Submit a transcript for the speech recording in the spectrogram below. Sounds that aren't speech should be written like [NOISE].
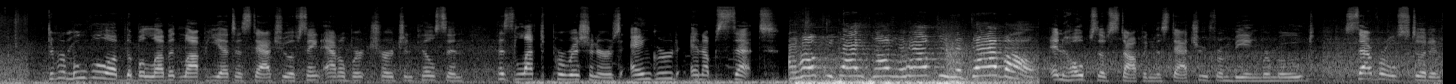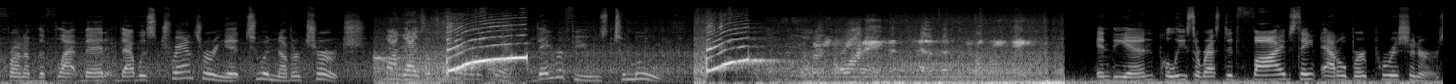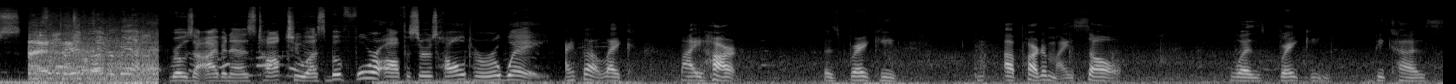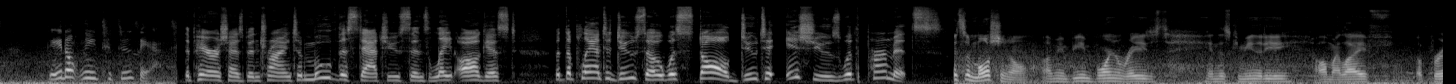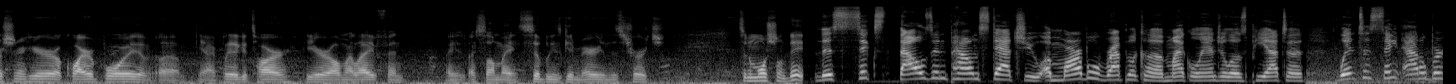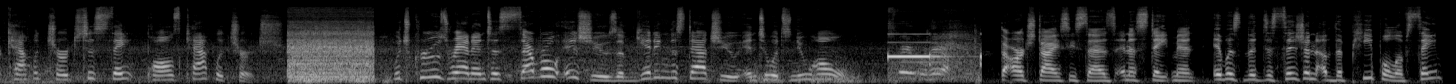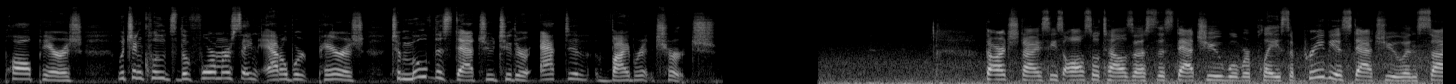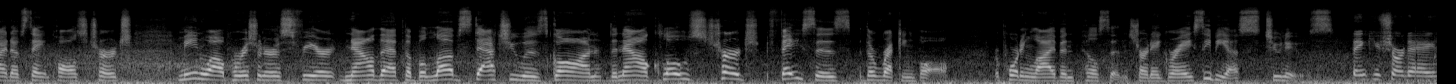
The removal of the beloved La Pieta statue of St. Adalbert Church in Pilsen has left parishioners angered and upset. I hope you guys know you're helping the devil. In hopes of stopping the statue from being removed, several stood in front of the flatbed that was transferring it to another church. Come on, guys, [LAUGHS] They refused to move. [LAUGHS] In the end, police arrested five St. Adalbert parishioners. Rosa Ibanez talked to us before officers hauled her away. I felt like my heart was breaking. A part of my soul was breaking because they don't need to do that. The parish has been trying to move the statue since late August, but the plan to do so was stalled due to issues with permits. It's emotional. I mean, being born and raised in this community all my life, a parishioner here, a choir boy, uh, you know, I played the guitar here all my life, and I, I saw my siblings get married in this church. It's an emotional day. This 6,000 pound statue, a marble replica of Michelangelo's Pieta, went to St. Adalbert Catholic Church to St. Paul's Catholic Church, which crews ran into several issues of getting the statue into its new home. The Archdiocese says in a statement it was the decision of the people of St. Paul Parish, which includes the former St. Adalbert Parish, to move the statue to their active, vibrant church. The Archdiocese also tells us the statue will replace a previous statue inside of St. Paul's Church. Meanwhile, parishioners fear now that the beloved statue is gone, the now closed church faces the wrecking ball. Reporting live in Pilsen, Shardaa Gray, CBS 2 News. Thank you, Shardaa.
